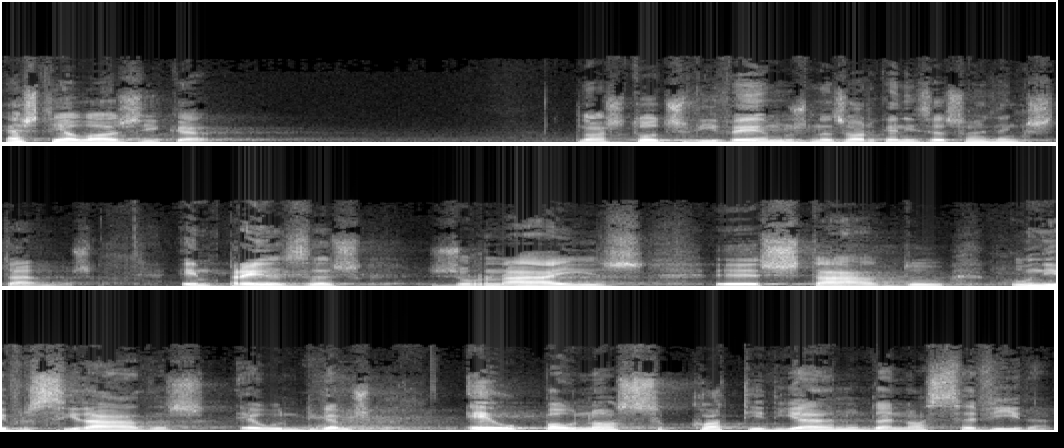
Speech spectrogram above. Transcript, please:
Esta é a lógica que nós todos vivemos nas organizações em que estamos, empresas, jornais, eh, Estado, universidades, é o, digamos, é o para o nosso cotidiano da nossa vida.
